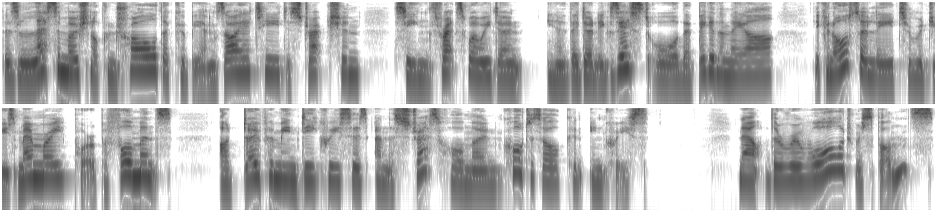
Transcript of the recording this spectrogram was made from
There's less emotional control, there could be anxiety, distraction, seeing threats where we don't, you know, they don't exist or they're bigger than they are. It can also lead to reduced memory, poorer performance, our dopamine decreases, and the stress hormone cortisol can increase. Now, the reward response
